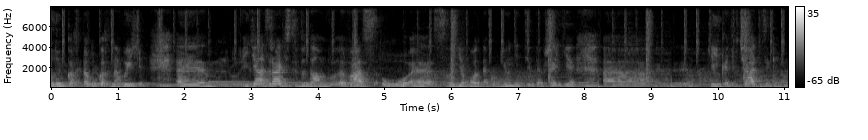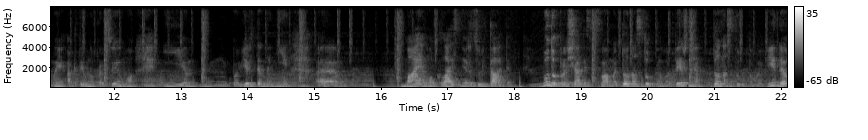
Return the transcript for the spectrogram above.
луках та луках на вихід. Ем, Я з радістю додам вас у е, своє модне ком'юніті, де вже є е, кілька дівчат, з якими ми активно працюємо. І повірте мені, е, маємо класні результати. Буду прощатися з вами до наступного тижня, до наступного відео.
